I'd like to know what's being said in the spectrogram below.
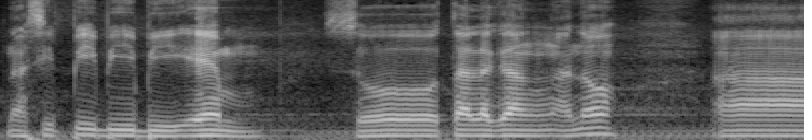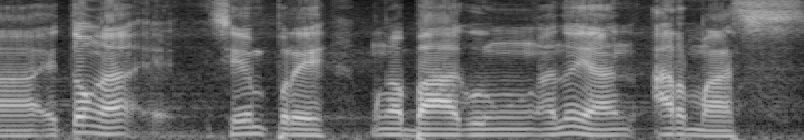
na si PBBM. So, talagang ano, ah, ito nga, eh, siyempre, mga bagong ano yan, armas.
